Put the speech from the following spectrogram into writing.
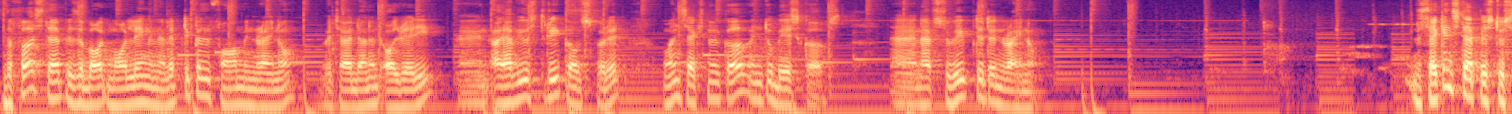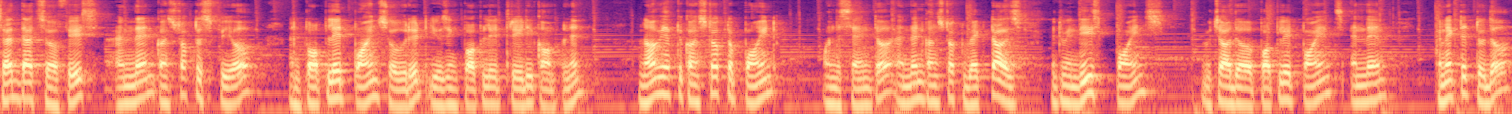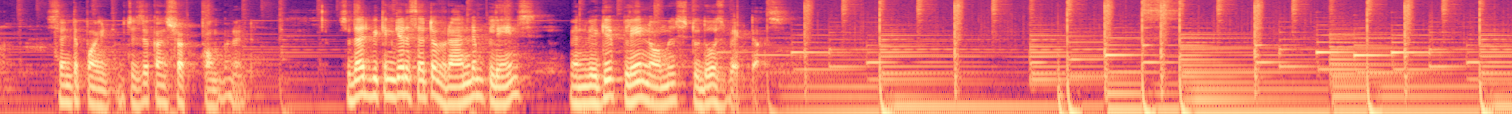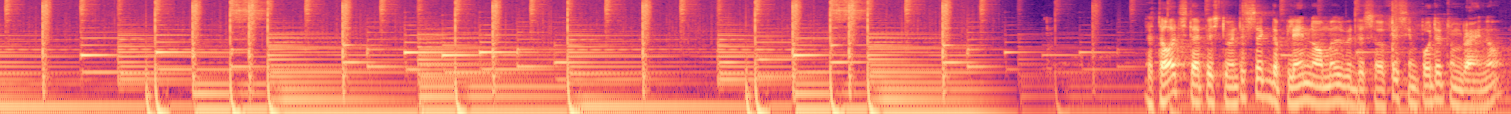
The first step is about modeling an elliptical form in Rhino, which I have done it already, and I have used three curves for it, one sectional curve and two base curves, and I've swept it in Rhino. The second step is to set that surface and then construct a sphere and populate points over it using populate 3D component. Now we have to construct a point on the center and then construct vectors between these points which are the populate points and then connected to the center point which is a construct component so that we can get a set of random planes when we give plane normals to those vectors. The third step is to intersect the plane normal with the surface imported from Rhino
